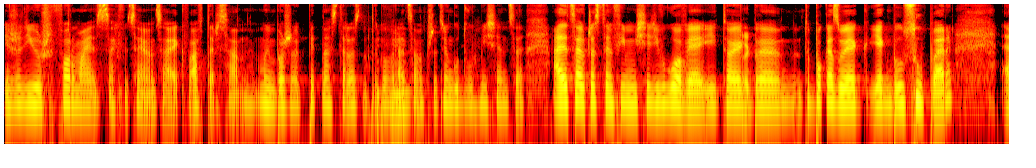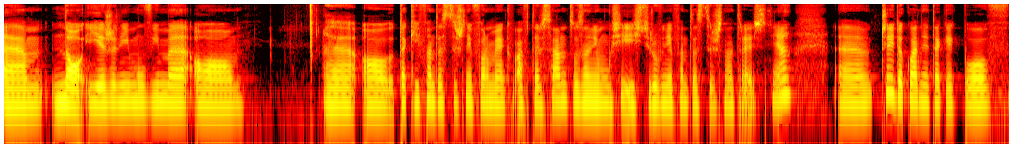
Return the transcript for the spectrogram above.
jeżeli już forma jest zachwycająca, jak w After Sun. Mój Boże, 15 razy do tego Mhm. wracam w przeciągu dwóch miesięcy, ale cały czas ten film mi siedzi w głowie i to jakby to pokazuje, jak, jak był super. Em, no i jeżeli mówimy o e, o takiej fantastycznej formie jak w After Sun, to za nią musi iść równie fantastyczna treść, nie? E, Czyli dokładnie tak, jak było w,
